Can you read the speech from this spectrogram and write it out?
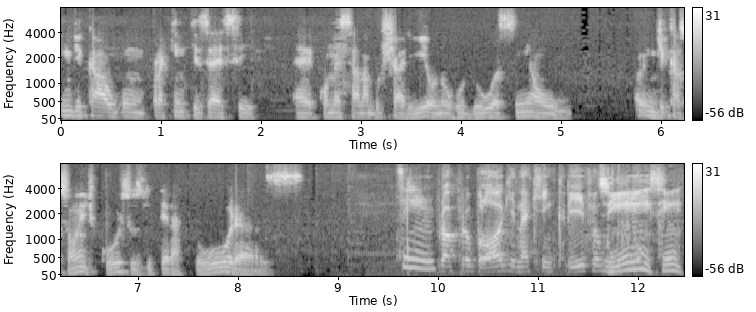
indicar algum para quem quisesse é, começar na bruxaria ou no voodoo, assim, ou indicações de cursos, literaturas? Sim. O próprio blog, né? Que incrível. Sim, sim.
